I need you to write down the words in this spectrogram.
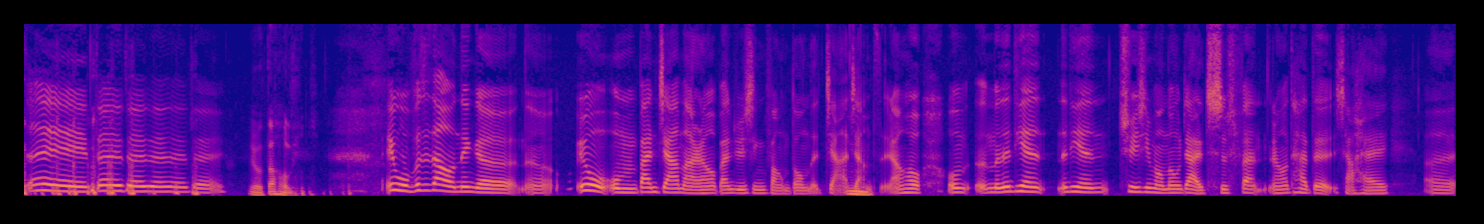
对 对对对对对，有道理。哎，我不知道那个呃，因为我们搬家嘛，然后搬去新房东的家这样子，嗯、然后我们我们那天那天去新房东家里吃饭，然后他的小孩呃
